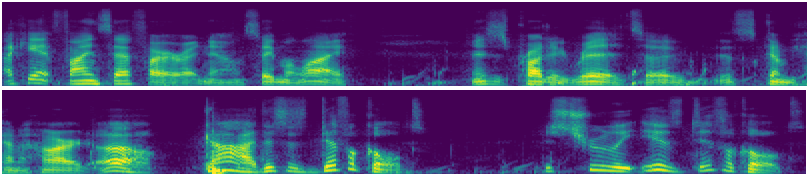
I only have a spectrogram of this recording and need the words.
I can't find sapphire right now and save my life. This is Project Red, so it's gonna be kind of hard. Oh God, this is difficult. This truly is difficult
